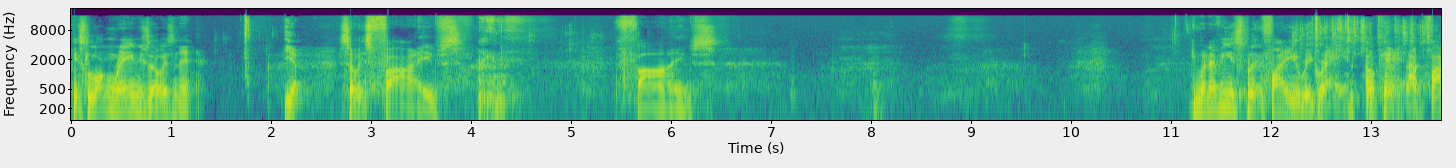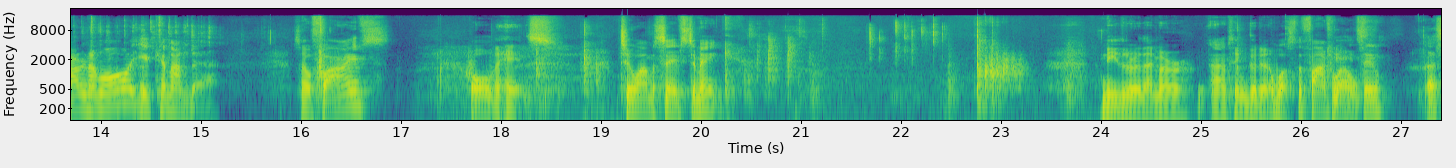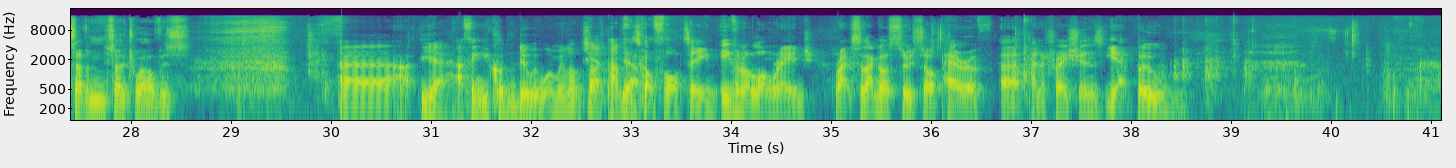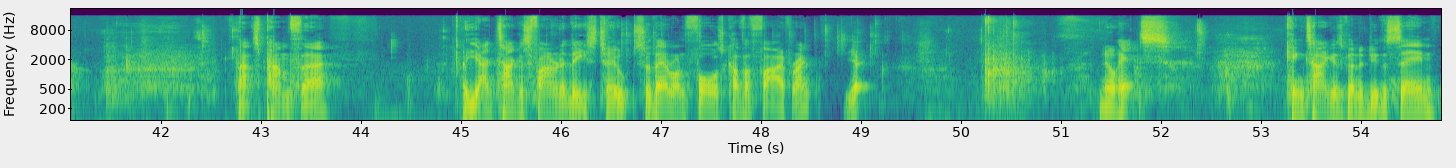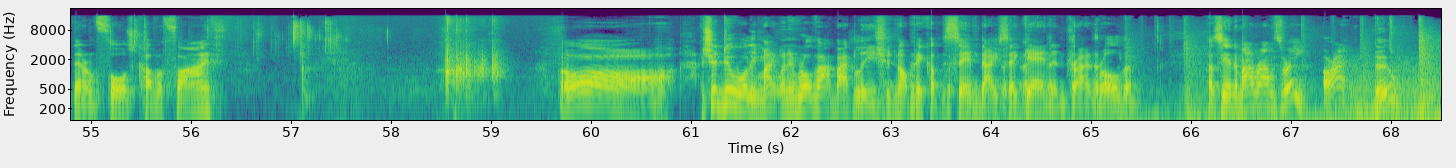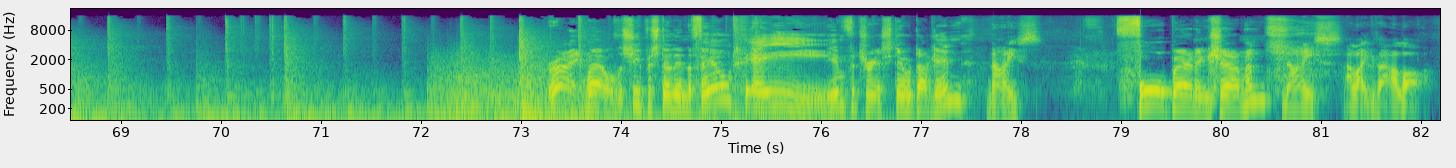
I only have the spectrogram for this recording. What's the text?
It's long range, though, isn't it? Yep. So it's fives. Fives. Whenever you split fire, you regret it. Okay, I'm firing them all at your commander. So fives, all the hits. Two armor saves to make. Neither of them are, I think, good. enough. What's the five? Twelve. Two? Uh, seven, so 12 is. Uh, yeah, I think you couldn't do it when we looked. Yeah, That- Panther's yeah. got 14, even at long range. Right, so that goes through. So a pair of uh, penetrations. Yeah, boom. That's Panther. A Jagdtiger's firing at these two, so they're on fours, cover five, right? Yep. No hits. King Tiger's going to do the same. They're on fours, cover five. Oh, I should do Woolly Mike when he rolled that badly. He should not pick up the same dice again and try and roll them. That's the end of my round three. All right, boom. Right, well, the sheep are still in the field. The infantry are still dug in. nice, Four burning Shermans. nice. I like that a lot.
